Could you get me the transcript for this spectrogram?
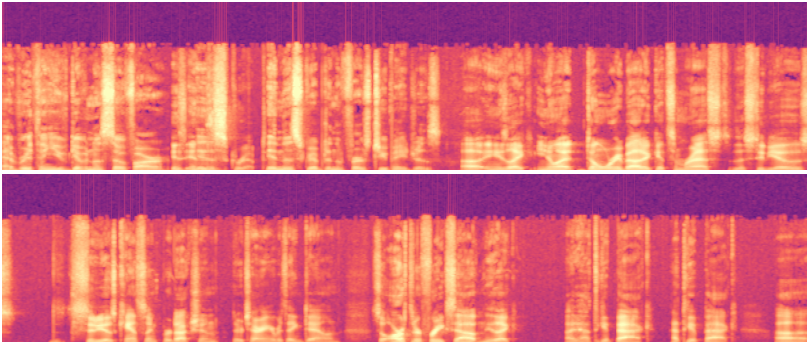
Everything you've given us so far is in the script." in the script in the first two pages. Uh, and he's like, you know what? Don't worry about it. Get some rest. The studios, the studios canceling production. They're tearing everything down. So Arthur freaks out and he's like, I have to get back. I have to get back. Uh,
